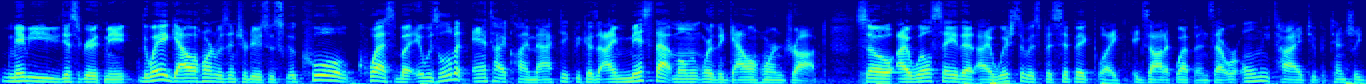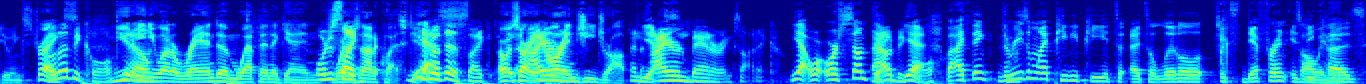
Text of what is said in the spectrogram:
maybe you disagree with me. The way Gjallarhorn was introduced was a cool quest, but it was a little bit anticlimactic because I missed that moment where the Gjallarhorn dropped. So I will say that I wish there was specific like exotic weapons that were only tied to potentially doing oh, strikes. Oh, that'd be cool. you, you mean know- you want a random weapon again, Or just where like there's not a quest? Think Yeah. about this, like Oh, an sorry, iron, an RNG drop. an Yes. Iron Banner exotic. Yeah, or, or something. That would be yeah. cool. But I think the reason why PvP it's a, it's a little it's different is all we need.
